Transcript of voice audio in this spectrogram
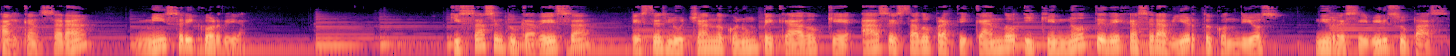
alcanzará misericordia. Quizás en tu cabeza estés luchando con un pecado que has estado practicando y que no te deja ser abierto con Dios ni recibir su paz.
